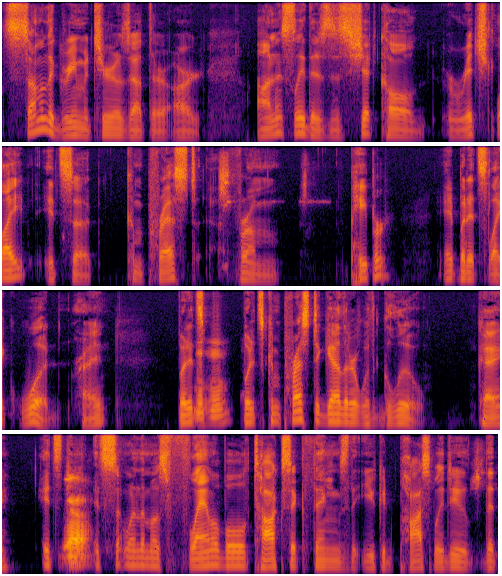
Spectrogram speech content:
some of the green materials out there are honestly there's this shit called Richlite. It's a compressed from paper, but it's like wood, right? But it's Mhm. but it's compressed together with glue. Okay, it's the- it's one of the most flammable, toxic things that you could possibly do. That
